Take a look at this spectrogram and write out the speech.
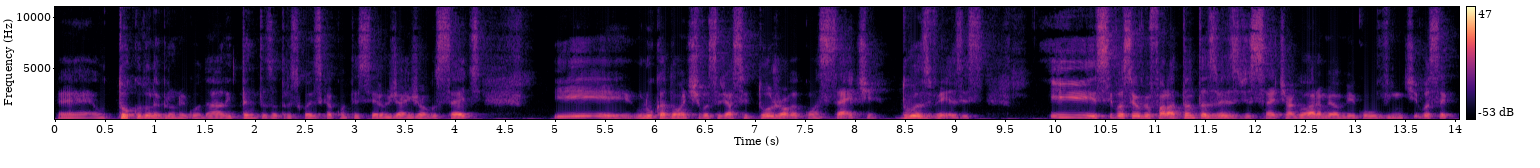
É, o toco do LeBron no Iguodala e tantas outras coisas que aconteceram já em jogos 7. E o Luca Doncic, você já citou, joga com a 7 duas vezes. E se você ouviu falar tantas vezes de 7 agora, meu amigo ouvinte, você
